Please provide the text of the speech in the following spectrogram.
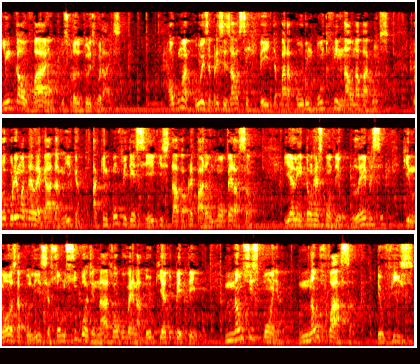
e um calvário dos produtores rurais. Alguma coisa precisava ser feita para pôr um ponto final na bagunça. Procurei uma delegada amiga a quem confidenciei que estava preparando uma operação. E ela então respondeu: Lembre-se que nós da polícia somos subordinados ao governador que é do PT. Não se exponha, não faça. Eu fiz.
